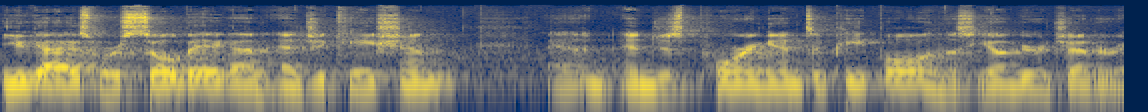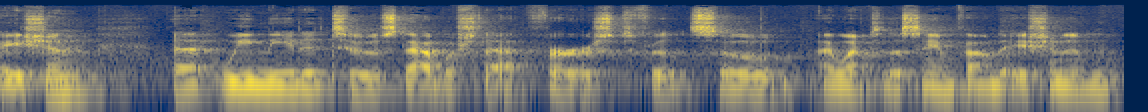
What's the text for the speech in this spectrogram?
You guys were so big on education and, and just pouring into people and this younger generation that we needed to establish that first. For, so I went to the same foundation and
